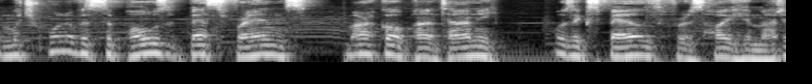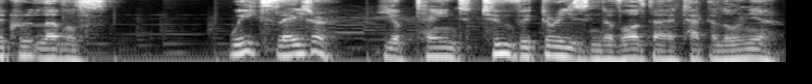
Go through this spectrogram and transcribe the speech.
in which one of his supposed best friends, Marco Pantani, was expelled for his high hematocrit levels. Weeks later, he obtained two victories in the Volta a Catalunya,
